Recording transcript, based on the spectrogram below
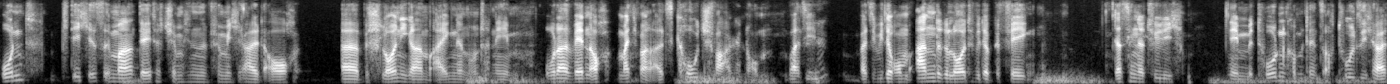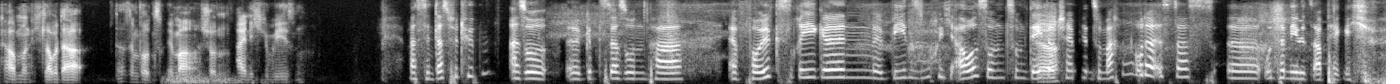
Und wichtig ist immer, Data Champions sind für mich halt auch äh, Beschleuniger im eigenen Unternehmen oder werden auch manchmal als Coach wahrgenommen, weil sie, mhm. weil sie wiederum andere Leute wieder befähigen. Dass sie natürlich neben Methodenkompetenz auch Toolsicherheit haben und ich glaube, da, da sind wir uns immer schon einig gewesen. Was sind das für Typen? Also äh, gibt es da so ein paar Erfolgsregeln? Wen suche ich aus, um zum Data ja. Champion zu machen? Oder ist das äh, unternehmensabhängig?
